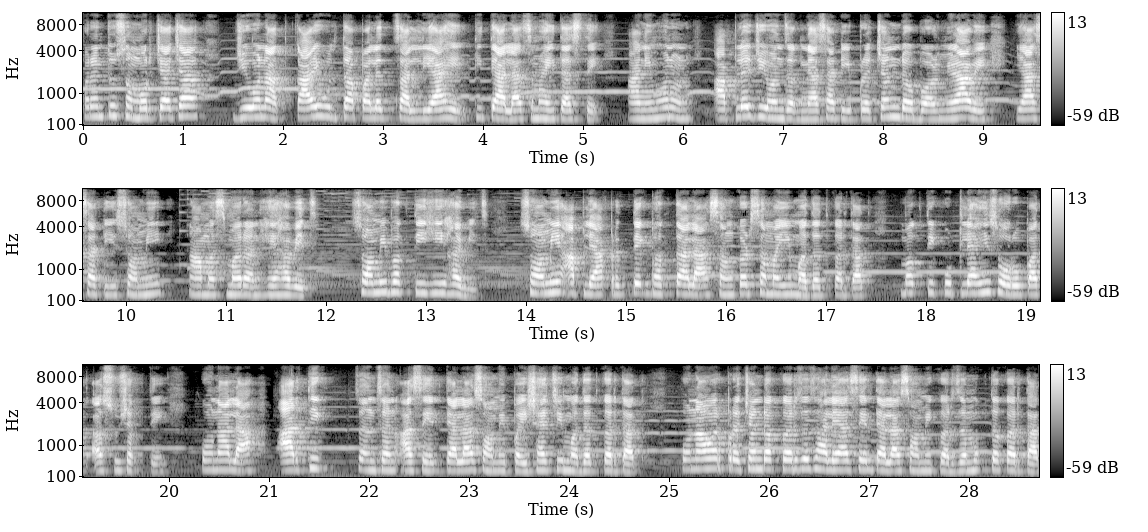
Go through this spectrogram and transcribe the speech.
परंतु समोरच्याच्या जीवनात काय उलतापालत चालली आहे ती त्यालाच माहीत असते. आणि म्हणून आपले जीवन जगण्यासाठी प्रचंड बळ मिळावे यासाठी स्वामी नामस्मरण हे हवेच. स्वामी भक्ती ही हवीच. स्वामी आपल्या प्रत्येक भक्ताला संकटसमयी मदत करतात. मग ती कुठल्याही स्वरूपात असू शकते. कोणाला आर्थिक चणचण असेल त्याला स्वामी पैशाची मदत करतात. कोणावर प्रचंड कर्ज झाले असेल त्याला स्वामी कर्जमुक्त करतात.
